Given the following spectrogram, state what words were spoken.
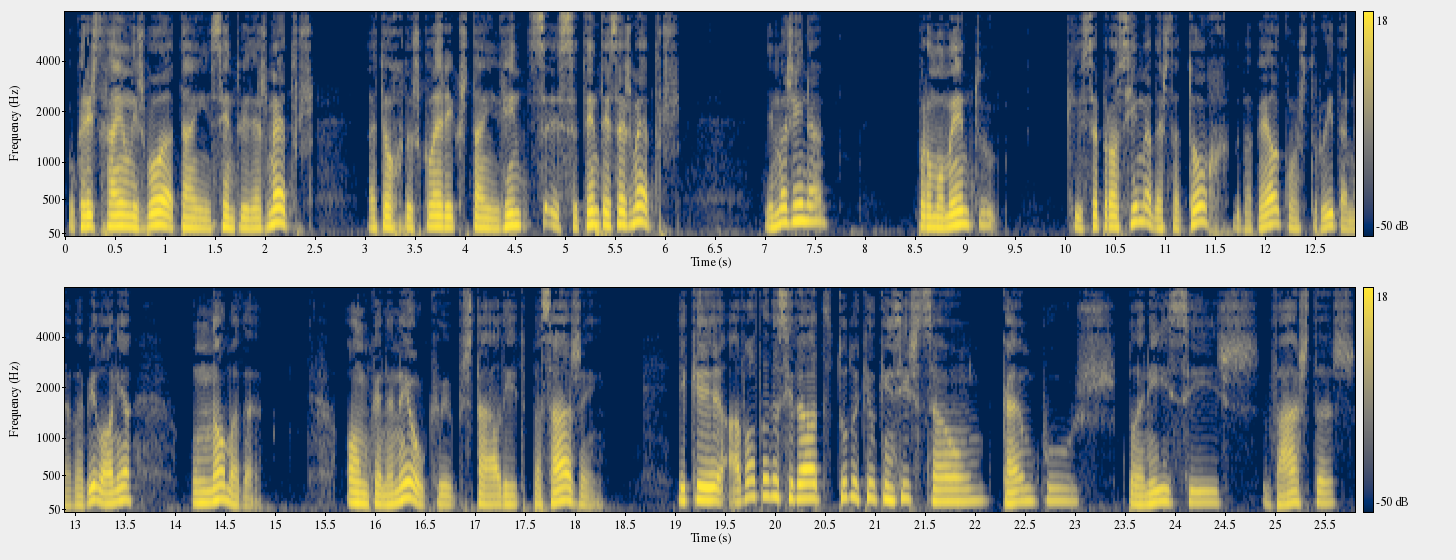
O Cristo Rei em Lisboa tem 110 metros. A Torre dos Clérigos tem 20, 76 metros. Imagina por um momento que se aproxima desta torre de Babel construída na Babilónia um nómada, ou um cananeu que está ali de passagem, e que à volta da cidade tudo aquilo que existe são campos, planícies, vastas.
